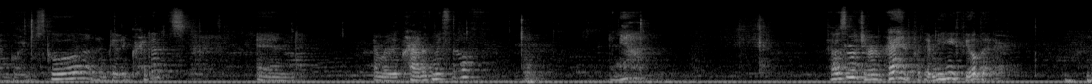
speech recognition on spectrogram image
I'm going to school and I'm getting credits and I'm really proud of myself. And yeah. That wasn't much of a rant, but it made me feel better.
